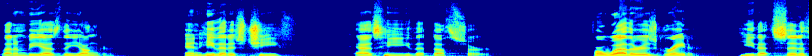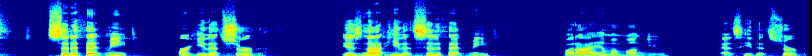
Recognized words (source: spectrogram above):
let him be as the younger, and he that is chief, as he that doth serve. For whether is greater, he that sitteth sitteth at meat, or he that serveth? Is not he that sitteth at meat? But I am among you as he that serveth.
